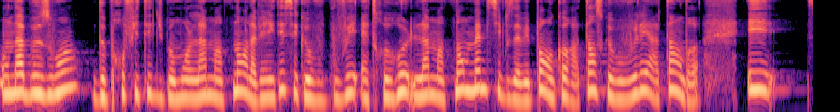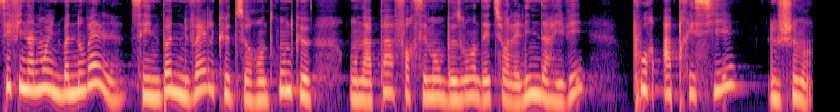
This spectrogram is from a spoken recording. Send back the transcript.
on a besoin de profiter du moment là maintenant. La vérité, c'est que vous pouvez être heureux là maintenant, même si vous n'avez pas encore atteint ce que vous voulez atteindre. Et c'est finalement une bonne nouvelle. C'est une bonne nouvelle que de se rendre compte que on n'a pas forcément besoin d'être sur la ligne d'arrivée pour apprécier le chemin.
